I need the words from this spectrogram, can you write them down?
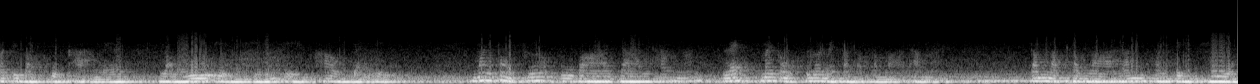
ปฏิบัติถูกทางแล้ว เรารู้เองเห็นเองเข้าใจเองไม่ต้องเชื่อครูบาอาจารย์ทั้งนั้น และไม่ต้องเชื่อในธรรมธรรมาทั้งนั้น ตำหนักตำรานั้นมันเป็นเพียง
